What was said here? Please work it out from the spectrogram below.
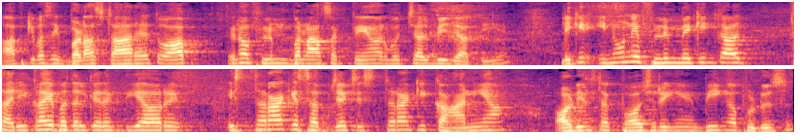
आपके पास एक बड़ा स्टार है तो आप यू नो फ़िल्म बना सकते हैं और वो चल भी जाती है। लेकिन इन्होंने फ़िल्म मेकिंग का तरीका ही बदल के रख दिया और इस तरह के सब्जेक्ट्स इस तरह की कहानियाँ ऑडियंस तक पहुँच रही हैं। बींग अ प्रोड्यूसर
